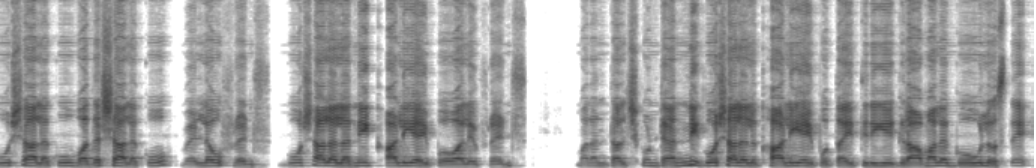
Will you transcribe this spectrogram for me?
గోశాలకు, వధశాలకు వెళ్ళవు ఫ్రెండ్స్. గోశాలలన్నీ ఖాళీ అయిపోవాలి ఫ్రెండ్స్. మనం తలుచుకుంటే అన్ని గోశాలలు ఖాళీ అయిపోతాయి. తిరిగి గ్రామాల గోవులొస్తే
